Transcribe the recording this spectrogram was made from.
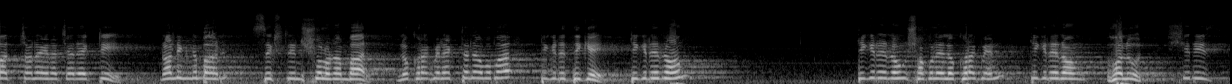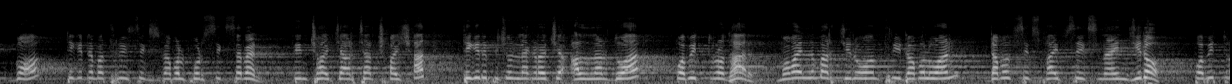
বাচ্চা না এনেছে একটি। রানিং নাম্বার সিক্সটিন ষোলো নাম্বার। লক্ষ্য রাখবেন একটা না বাবা, টিকিটের দিকে। টিকিটের রং টিকিটের রং সকলে লক্ষ্য রাখবেন। টিকিটের রং হলুদ। সিরিজ গ, ticket number three six double four six seven তিন ছয় চার চার ছয় সাত। টিকিটের পিছনে লেখা রয়েছে আল্লাহর দোয়া, পবিত্র ধার। Mobile number zero one three double one double six five six nine zero পবিত্র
